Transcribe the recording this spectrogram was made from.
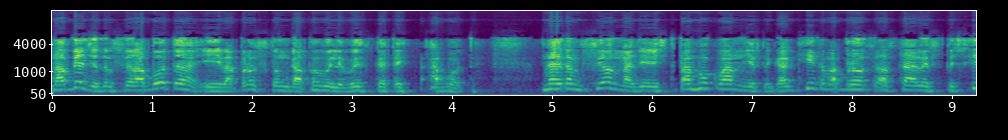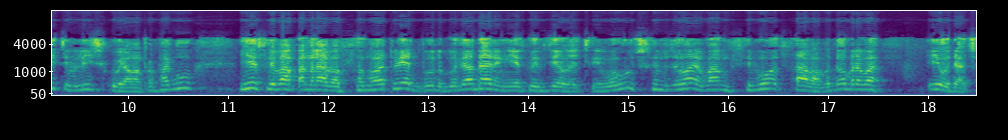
Но опять же, это все работа, и вопрос в том, готовы ли вы к этой работе. На этом все, надеюсь, что помог вам. Если какие-то вопросы остались, пишите в личку, я вам помогу. Если вам понравился мой ответ, буду благодарен, если сделаете его лучшим. Желаю вам всего самого доброго и удачи.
